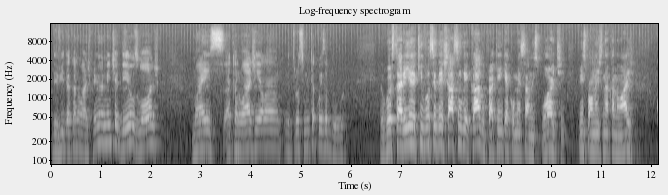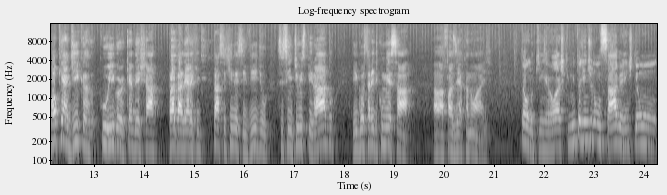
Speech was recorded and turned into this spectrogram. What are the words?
devido à canoagem. Primeiramente é Deus, lógico, mas a canoagem ela me trouxe muita coisa boa. Eu gostaria que você deixasse um recado para quem quer começar no esporte, principalmente na canoagem. Qual que é a dica que o Igor quer deixar para a galera que está assistindo esse vídeo, se sentiu inspirado e gostaria de começar a fazer a canoagem? Então, Luquinha, eu acho que muita gente não sabe, a gente tem um,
